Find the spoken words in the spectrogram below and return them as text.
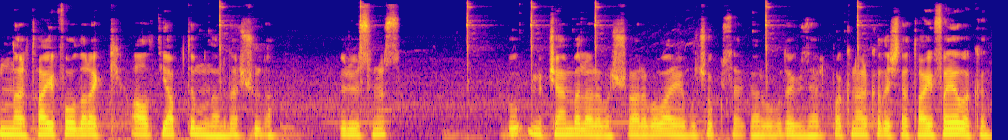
bunlar tayfa olarak alt yaptım bunları da şurada. Görüyorsunuz. Bu mükemmel araba. Şu araba var ya bu çok güzel bir araba. Bu da güzel. Bakın arkadaşlar tayfaya bakın.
